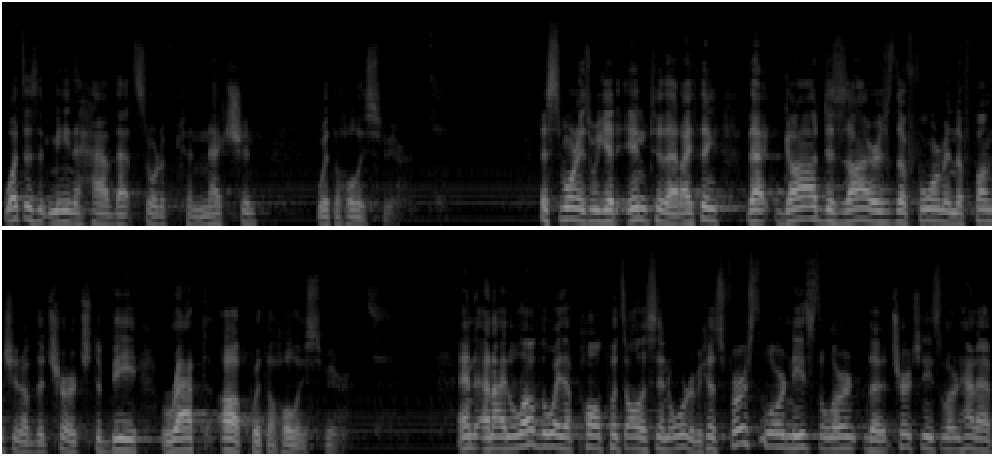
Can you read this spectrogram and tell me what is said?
what does it mean to have that sort of connection with the Holy Spirit? This morning, as we get into that, I think that God desires the form and the function of the church to be wrapped up with the Holy Spirit. And, and I love the way that Paul puts all this in order because first the Lord needs to learn, the church needs to learn how to have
